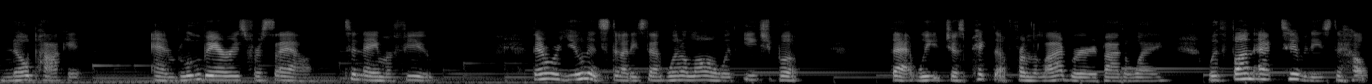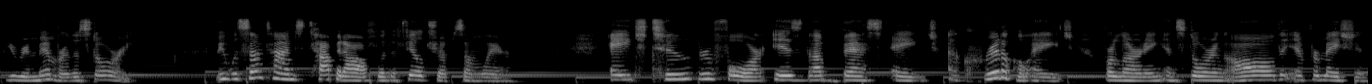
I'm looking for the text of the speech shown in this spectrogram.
No Pocket, and Blueberries for Sale, to name a few. There were unit studies that went along with each book that we just picked up from the library, by the way, with fun activities to help you remember the story. We would sometimes top it off with a field trip somewhere. Age 2 through 4 is the best age, a critical age for learning and storing all the information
